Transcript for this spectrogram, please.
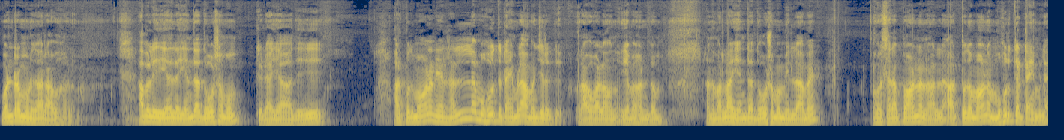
ஒன்றரை மூணு தான் ராகுகாலம் அப்போ இதில் எந்த தோஷமும் கிடையாது. அற்புதமான நேரம் நல்ல முகூர்த்த டைமில் அமைஞ்சிருக்கு. ராகுகாலம் யமகண்டம் அந்த மாதிரிலாம் எந்த தோஷமும் இல்லாமல் ஒரு சிறப்பான நாளில் அற்புதமான முகூர்த்த டைமில்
